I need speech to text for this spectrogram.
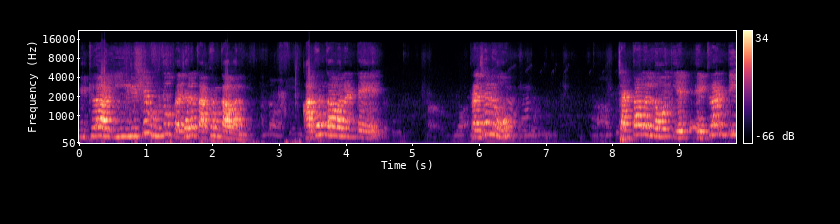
ఇట్లా ఈ విషయం ముందు ప్రజలకు అర్థం కావాలి. అర్థం కావాలంటే ప్రజలు చట్టాలలో ఎ- ఎట్లాంటి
